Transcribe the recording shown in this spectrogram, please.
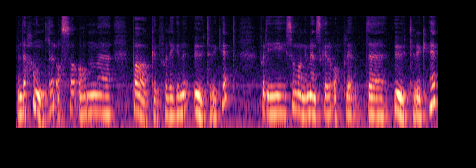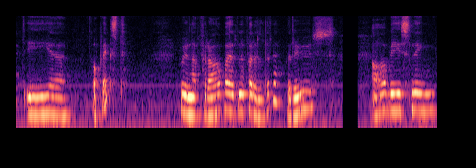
men det handler også om eh, bakenforliggende utrygghet. Fordi så mange mennesker har opplevd utrygghet i oppvekst. Pga. fraværende foreldre, rus, avvisning,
